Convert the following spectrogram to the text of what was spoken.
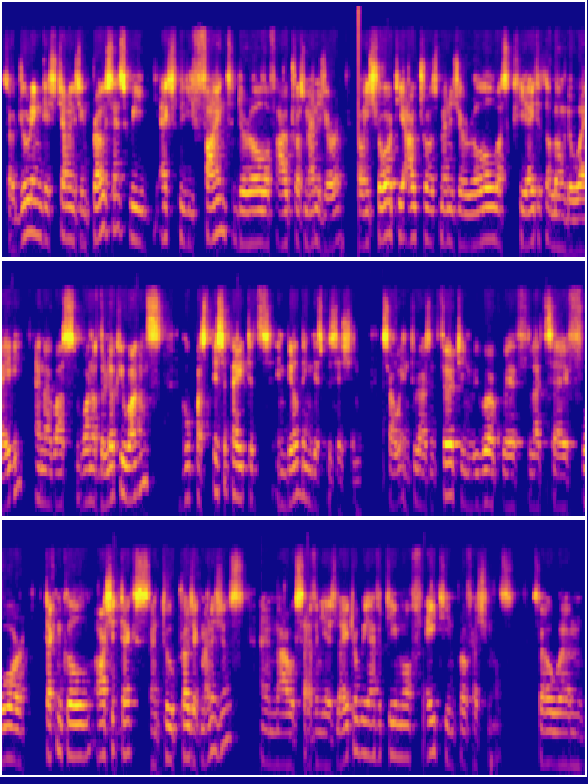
so during this challenging process, we actually defined the role of outsource manager. So in short, the outsource manager role was created along the way, and I was one of the lucky ones who participated in building this position. So in 2013, we worked with, let's say, four technical architects and two project managers. And now, seven years later, we have a team of 18 professionals. So, um,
